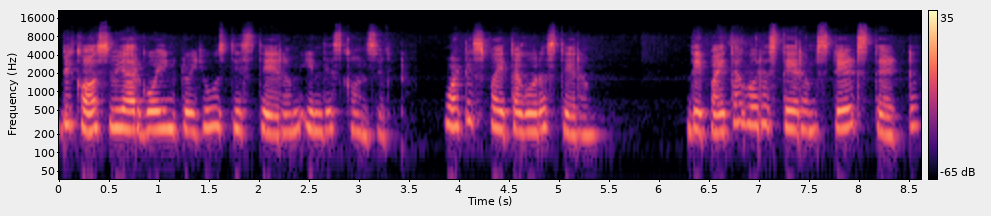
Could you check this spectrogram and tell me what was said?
because we are going to use this theorem in this concept. What is Pythagoras theorem? The Pythagoras theorem states that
